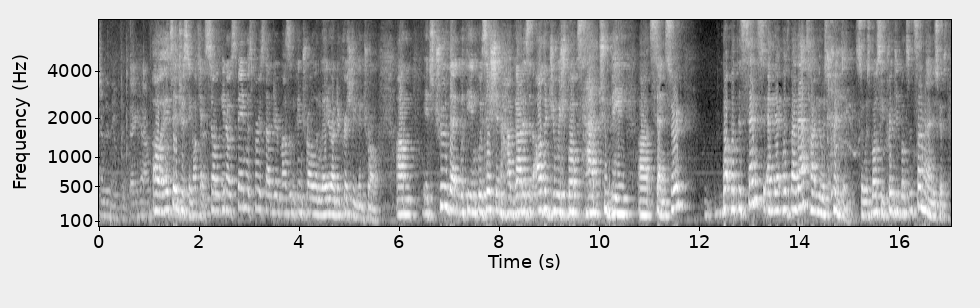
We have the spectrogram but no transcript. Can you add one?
entity that they have? Oh, it's interesting. Okay, so you know, Spain was first under Muslim control and later under Christian control. Um, it's true that with the Inquisition, Haggadahs and other Jewish books had to be uh, censored. But what the censor, and that was by that time there was printing, so it was mostly printed books with some manuscripts.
